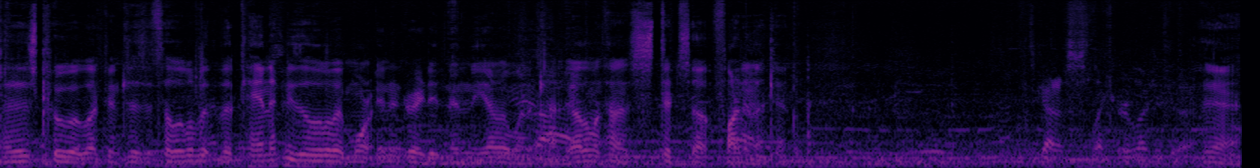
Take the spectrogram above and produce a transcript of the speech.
That is cool looking because it's a little bit, the canopy's a little bit more integrated than the other one. The other one kind of stitched up funny looking. It's got a slicker look to it. Yeah.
